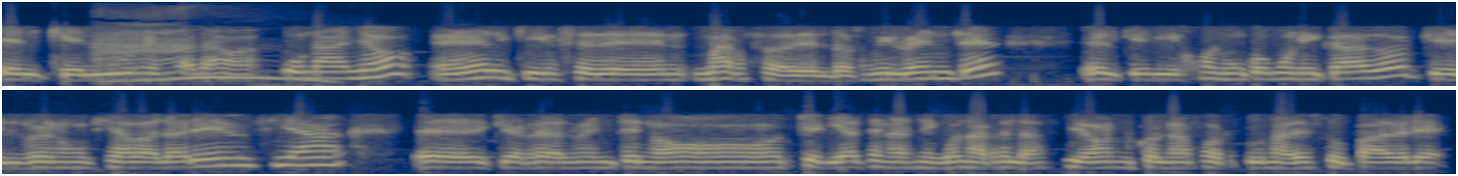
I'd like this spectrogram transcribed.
el que el lunes Ah. hará un año, eh, el 15 de marzo del 2020, el que dijo en un comunicado que él renunciaba a la herencia, eh, que realmente no quería tener ninguna relación con la fortuna de su padre,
